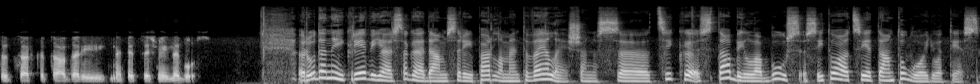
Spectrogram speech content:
ceru, ka tāda arī nepieciešamība nebūs. Rudenī Krievijā ir sagaidāmas arī parlamenta vēlēšanas. Cik stabila būs situācija tām tuvojoties?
